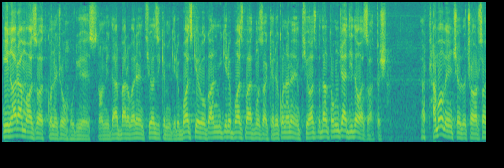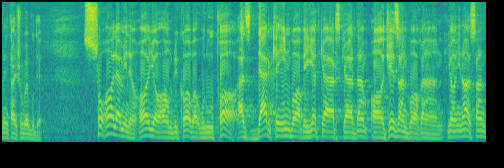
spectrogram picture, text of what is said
اینا رو هم آزاد کنه جمهوری اسلامی. در برابر امتیازی که می‌گیره. باز گروگان می‌گیره باز باید مذاکره کنن و امتیاز بدن تا اون جدید آزاد بشن. در تمام این 44 سال این تجربه بوده. سوالم اینه آیا آمریکا و اروپا از درک این واقعیت که عرض کردم عاجزن واقعا؟ یا اینا اصلا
